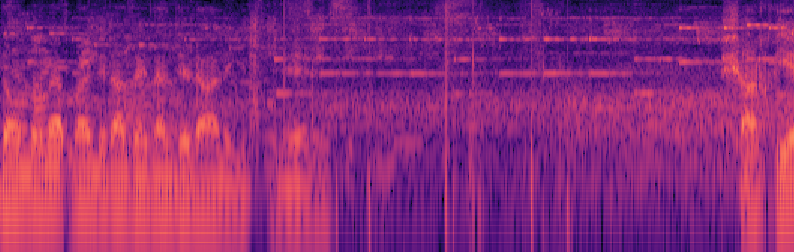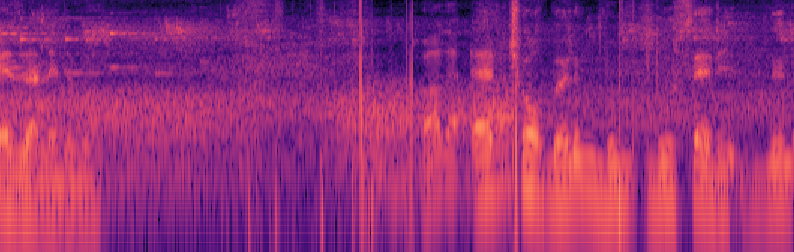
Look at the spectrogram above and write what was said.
Dondurma yapmayı biraz eğlenceli hale getireceğiz. Şarkıyı ezberledim bu. Arada en çok bölüm bu, bu serinin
